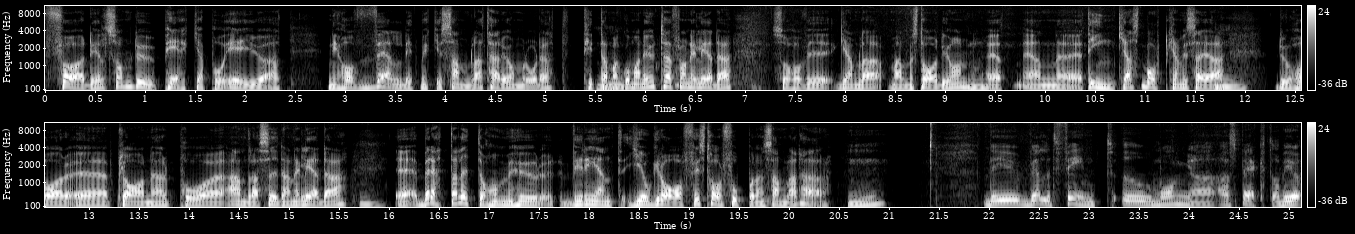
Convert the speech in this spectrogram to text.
fördel som du pekar på är ju att ni har väldigt mycket samlat här i området. Tittar man, mm. Går man ut här från Eleda så har vi gamla Malmö stadion, mm. ett, en, ett inkast bort kan vi säga. Mm. Du har eh, planer på andra sidan i Leda. Mm. Eh, berätta lite om hur vi rent geografiskt har fotbollen samlad här. Mm. Det är väldigt fint ur många aspekter. Vi,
